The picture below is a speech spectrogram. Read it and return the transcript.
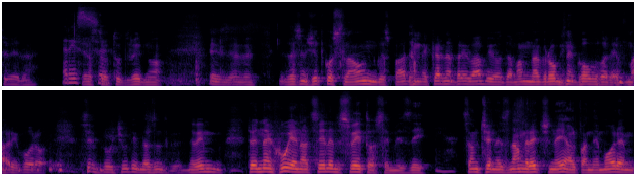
Seveda. Res. Jaz to tudi vedno. Eh, eh, Zdaj sem že tako slavn, gospod, da me kar naprej vabijo, da imam nagrobne govore v Mariboru. Se počutim, da sem, ne vem, to je najhuje na celem svetu, se mi zdi. Ja. Sam, če ne znam reči ne ali pa ne morem,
